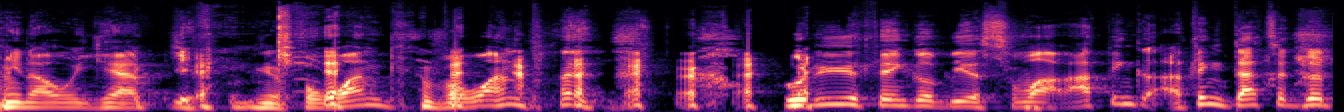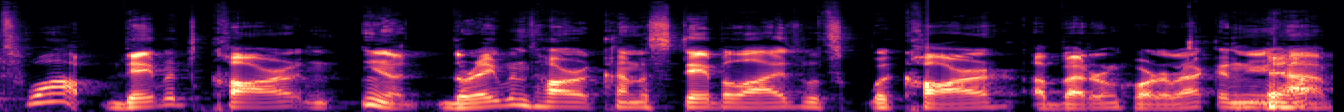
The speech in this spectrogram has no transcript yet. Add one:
You know, we have you know, for one for one. who do you think will be a swap? I think I think that's a good swap. David Carr. You know, the Ravens are kind of stabilized with with Carr, a veteran quarterback, and you yeah. have,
